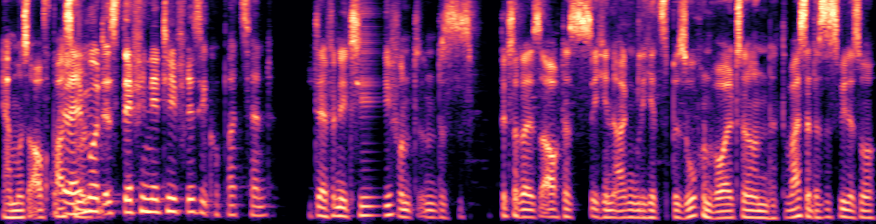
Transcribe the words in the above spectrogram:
Er muss aufpassen. Helmut ist definitiv Risikopatient. Definitiv. Und, und das ist, Bittere ist auch, dass ich ihn eigentlich jetzt besuchen wollte. Und weißt du, das ist wieder so,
